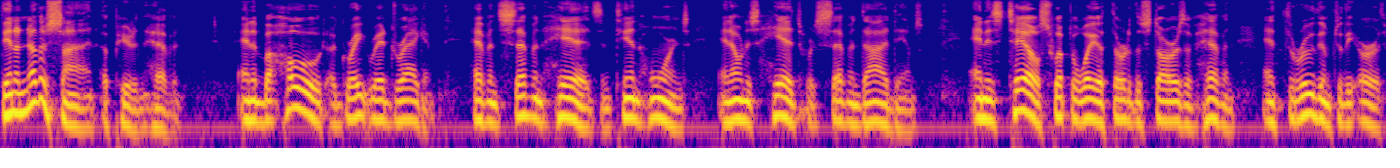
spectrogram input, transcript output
Then another sign appeared in heaven and behold, a great red dragon, having seven heads and ten horns, and on his heads were seven diadems. And his tail swept away a third of the stars of heaven and threw them to the earth.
